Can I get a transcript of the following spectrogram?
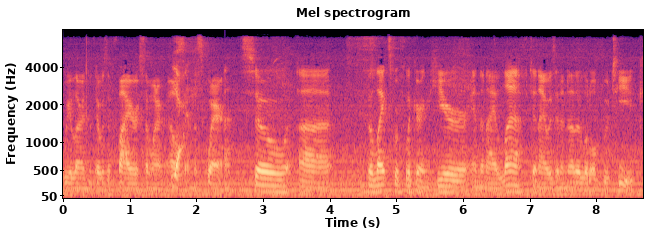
we learned that there was a fire somewhere else Yeah. in the square. So uh, the lights were flickering here, and then I left, and I was in another little boutique.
